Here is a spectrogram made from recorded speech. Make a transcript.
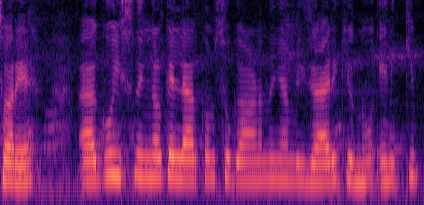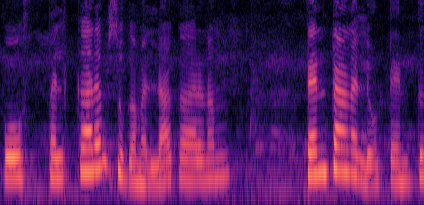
സോറി ഗുയിസ് നിങ്ങൾക്ക് എല്ലാവർക്കും സുഖമാണെന്ന് ഞാൻ വിചാരിക്കുന്നു. എനിക്കിപ്പോൾ തൽക്കാലം സുഖമല്ല. കാരണം ടെൻത്ത് ആണല്ലോ. Tenth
